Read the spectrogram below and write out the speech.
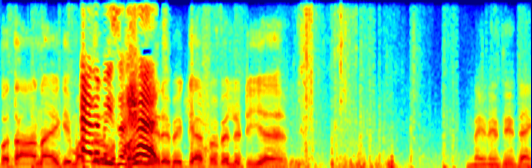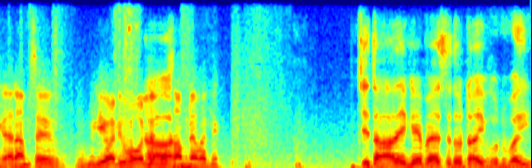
बताना है कि मतलब! मेरे में कैपेबिलिटी है नहीं नहीं जीत जाएँगे आराम से ये वाली वॉल ले लो हाँ। सामने वाली जिता देंगे वैसे तो टाइफून भाई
